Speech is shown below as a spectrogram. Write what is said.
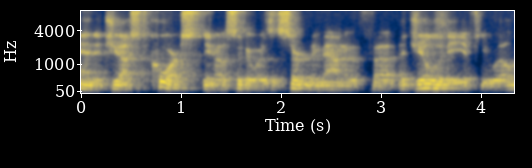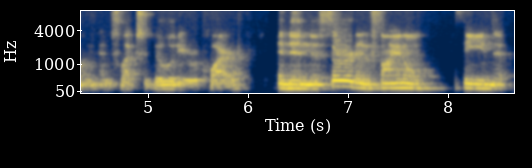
and adjust course. You know, so there was a certain amount of uh, agility, if you will, and, and flexibility required. And then the third and final theme that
